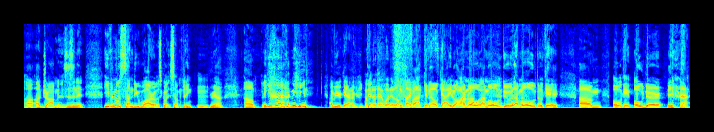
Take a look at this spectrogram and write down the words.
uh, uh, dramas, isn't it? Even on Sandiwara was quite something. Yeah, um, yeah. I mean, I mean, okay. I mean, haven't heard that word in a long time. Fucking okay. I know. I'm old. I'm old, dude. I'm old. Okay. Um. oh, okay. Older. Yeah.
